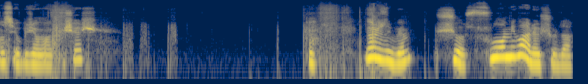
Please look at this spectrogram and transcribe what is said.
Nasıl yapacağım arkadaşlar? Gördüğünüz gibi şu Suomi var ya şurada.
